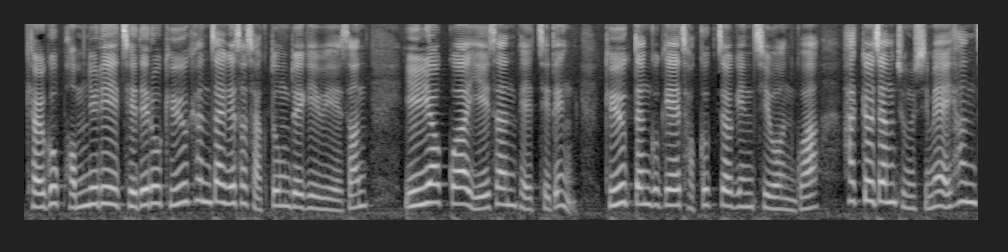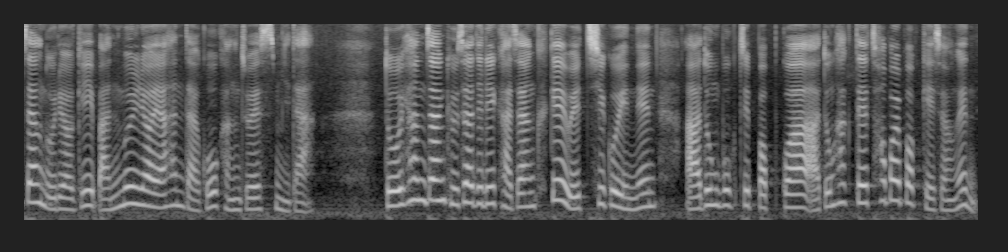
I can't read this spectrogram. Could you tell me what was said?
결국 법률이 제대로 교육 현장에서 작동되기 위해선 인력과 예산 배치 등 교육 당국의 적극적인 지원과 학교장 중심의 현장 노력이 맞물려야 한다고 강조했습니다. 또 현장 교사들이 가장 크게 외치고 있는 아동복지법과 아동학대 처벌법 개정은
